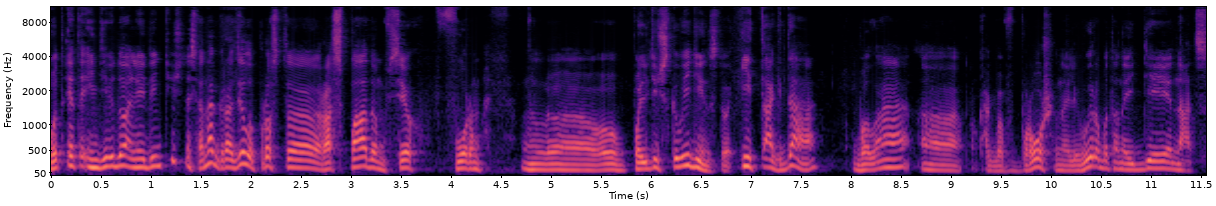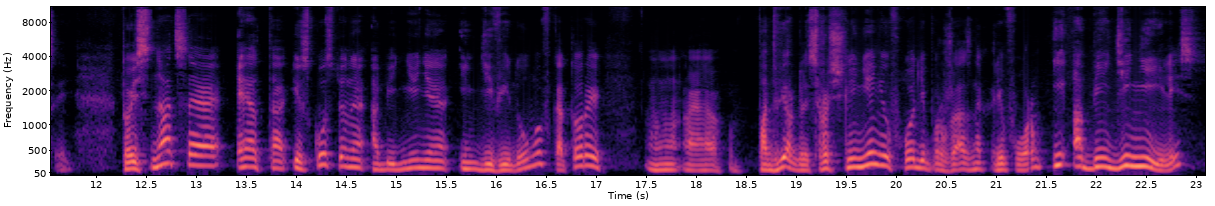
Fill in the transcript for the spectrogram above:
Вот эта индивидуальная идентичность, она грозила просто распадом всех форм э, политического единства. И тогда была э, как бы вброшена или выработана идея нации. То есть нация – это искусственное объединение индивидуумов, которые э, подверглись расчленению в ходе буржуазных реформ и объединились а,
